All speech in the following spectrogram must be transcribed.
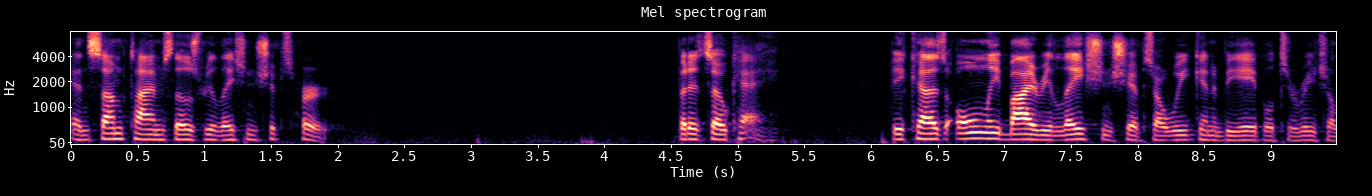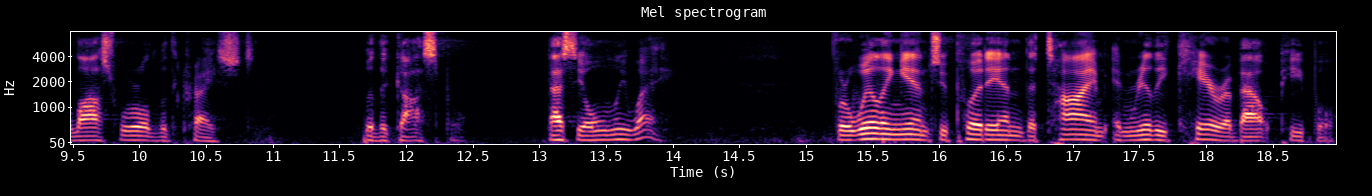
and sometimes those relationships hurt. But it's okay because only by relationships are we going to be able to reach a lost world with Christ, with the gospel. That's the only way if we're willing in to put in the time and really care about people.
